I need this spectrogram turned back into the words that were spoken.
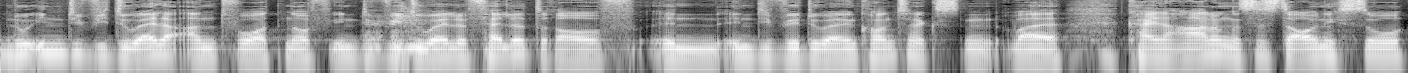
nur individuelle Antworten auf individuelle Fälle drauf, in individuellen Kontexten, weil, keine Ahnung, es ist da auch nicht so,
